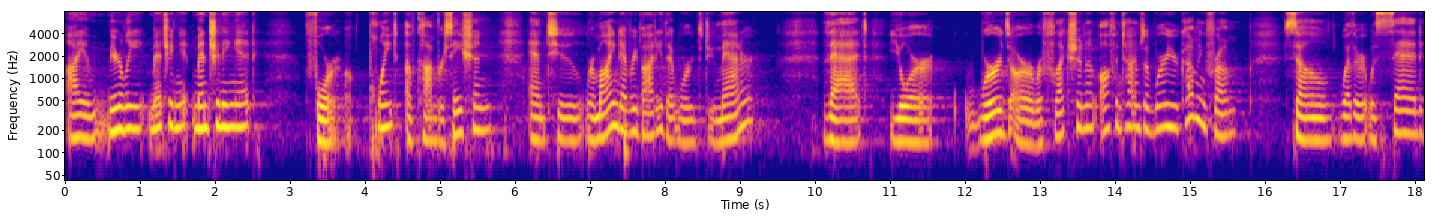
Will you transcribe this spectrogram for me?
I am merely mentioning it, mentioning it for a point of conversation and to remind everybody that words do matter, that your words are a reflection of oftentimes of where you're coming from. So whether it was said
